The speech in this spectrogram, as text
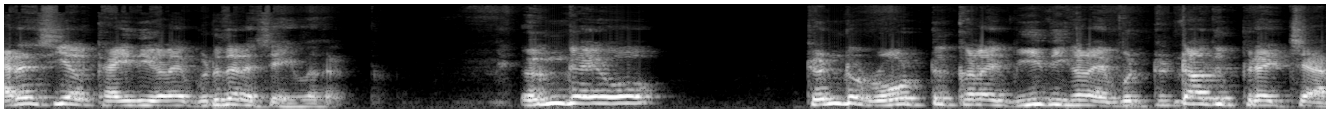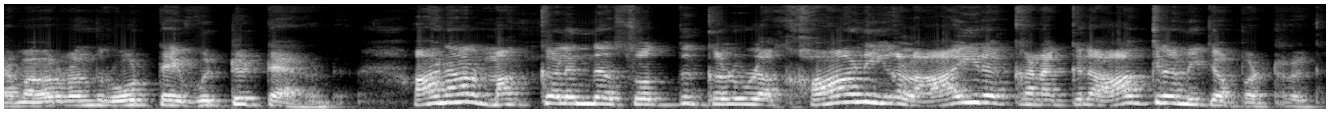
அரசியல் கைதிகளை விடுதலை செய்வதற்கு. எங்கேயோ ரெண்டு ரோட்டுகளை வீதிகளை விட்டுட்டு அது பிரச்சாரம். அவர் வந்து ரோட்டை விட்டுட்டார் ஆனால் மக்கள் இந்த சொத்துக்கள் உள்ள காணிகள் ஆயிரக்கணக்கில் ஆக்கிரமிக்கப்பட்டிருக்கு.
